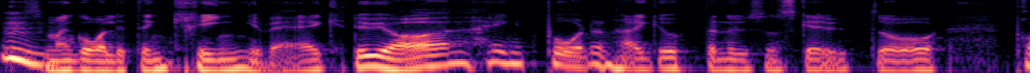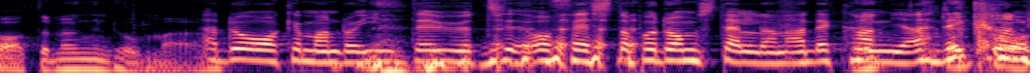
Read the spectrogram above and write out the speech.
Mm. Så man går en liten kringväg. Du, jag har hängt på den här gruppen nu som ska ut och prata med ungdomar. Ja, då åker man då inte ut och festar på de ställena, det kan jag. Det, kan bra,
